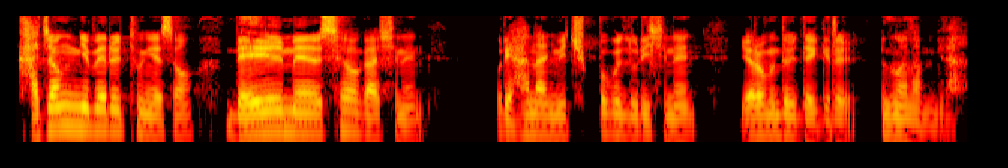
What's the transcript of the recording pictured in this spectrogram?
가정 예배를 통해서 매일매일 세워 가시는 우리 하나님의 축복을 누리시는 여러분들 되기를 응원합니다.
